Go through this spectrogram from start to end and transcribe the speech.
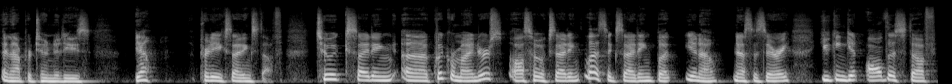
and opportunities. Yeah, pretty exciting stuff. Two exciting uh, quick reminders, also exciting, less exciting, but you know, necessary. You can get all this stuff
